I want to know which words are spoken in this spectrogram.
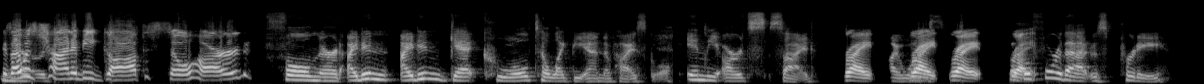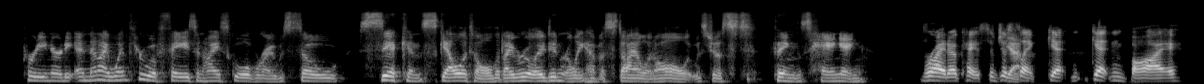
Because I was trying to be goth so hard. full nerd. I didn't. I didn't get cool till like the end of high school. In the arts side, Right, I was. right, right, But right. before that, it was pretty pretty nerdy. And then I went through a phase in high school where I was so sick and skeletal that I really didn't really have a style at all. It was just things hanging. Right. Okay. So just Yeah. like getting getting by,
